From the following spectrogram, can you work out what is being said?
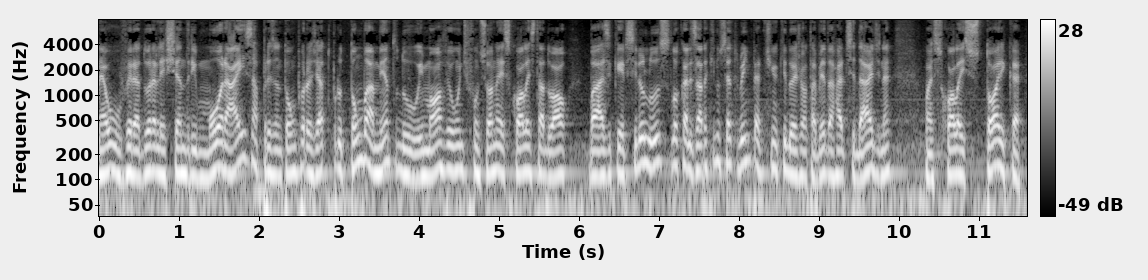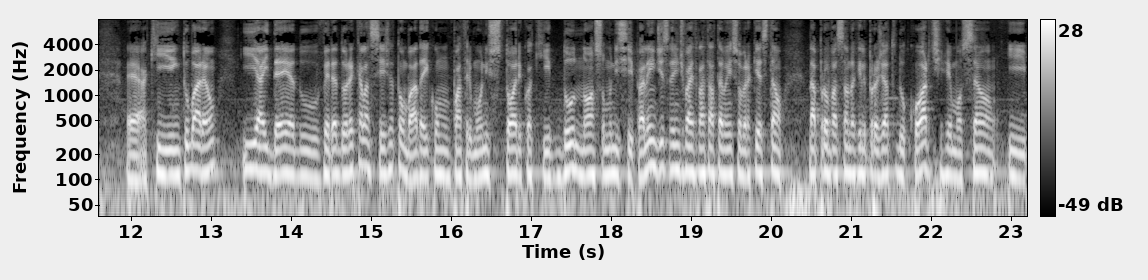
né, o vereador Alexandre Moraes apresentou um projeto para o tombamento do imóvel onde funciona a Escola Estadual Básica Ercílio Luz, localizada aqui no centro, bem pertinho aqui do EJB, da Rádio Cidade, né? Uma escola histórica é, aqui em Tubarão e a ideia do vereador é que ela seja tombada aí como um patrimônio histórico aqui do nosso município. Além disso, a gente vai tratar também sobre a questão da aprovação daquele projeto do corte, remoção e,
